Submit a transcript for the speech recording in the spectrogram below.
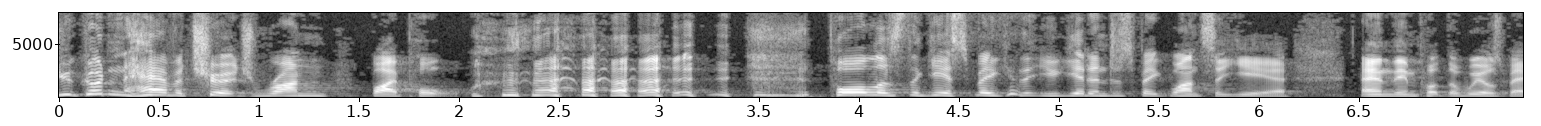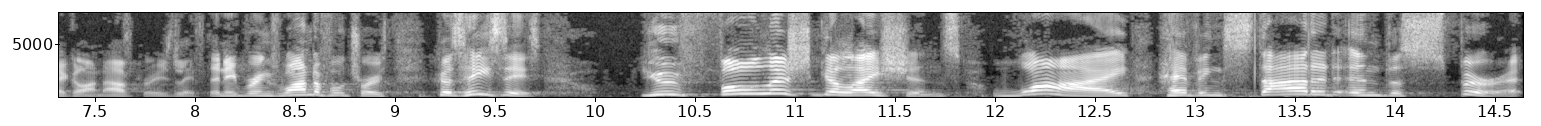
You couldn't have a church run by Paul. Paul is the guest speaker that you get in to speak once a year and then put the wheels back on after he's left. And he brings wonderful truth because he says, You foolish Galatians, why, having started in the Spirit,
